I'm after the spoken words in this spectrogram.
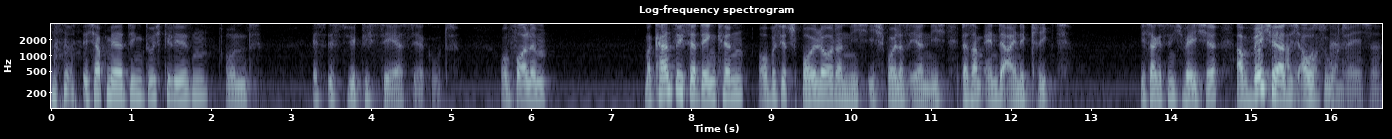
ich habe mir Ding durchgelesen und es ist wirklich sehr, sehr gut. Und vor allem, man kann sich ja denken, ob es jetzt Spoiler oder nicht, ich spoilere es eher nicht, dass am Ende eine kriegt. Ich sage jetzt nicht welche, aber welche er sich aussucht. Welche.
